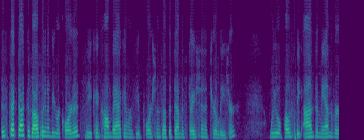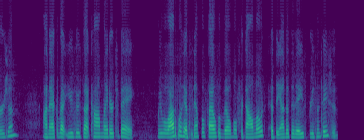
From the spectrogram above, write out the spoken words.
This Tech Talk is also going to be recorded, so you can come back and review portions of the demonstration at your leisure. We will post the on-demand version on acrobatusers.com later today. We will also have sample files available for download at the end of today's presentation.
